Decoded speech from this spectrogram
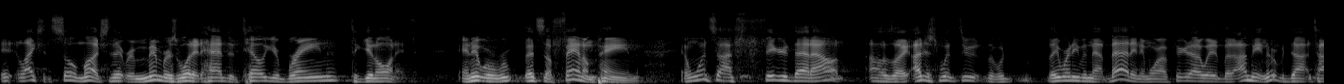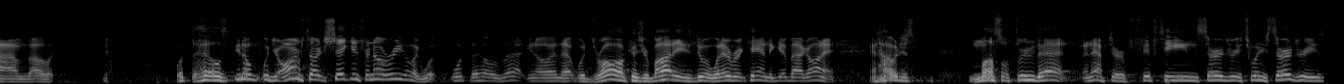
it likes it so much that it remembers what it had to tell your brain to get on it, and it will. It's a phantom pain. And once I figured that out, I was like, I just went through. The, they weren't even that bad anymore. I figured out a way. But I mean, there were times I was like, what the hell's, you know, when your arm starts shaking for no reason, like, what, what the hell is that? You know, and that withdrawal because your body is doing whatever it can to get back on it. And I would just muscle through that. And after 15 surgeries, 20 surgeries,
